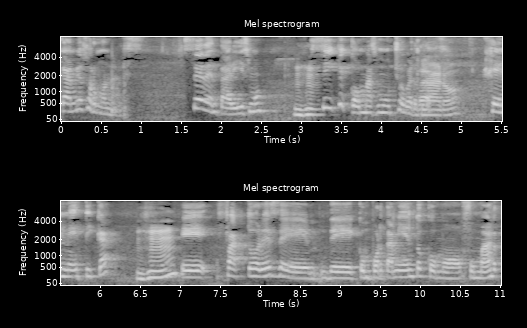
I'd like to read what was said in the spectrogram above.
cambios hormonales, sedentarismo, sí que comas mucho, ¿verdad? Claro. Genética, Eh, factores de, de comportamiento como fumar,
